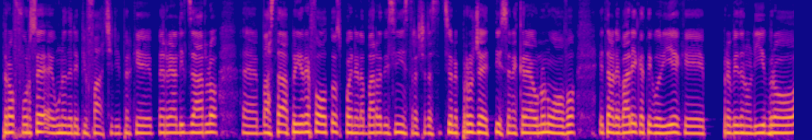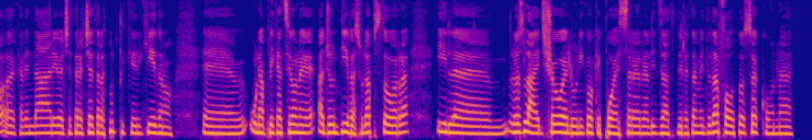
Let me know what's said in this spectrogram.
però forse è una delle più facili perché per realizzarlo eh, basta aprire Photos, poi nella barra di sinistra c'è la sezione progetti, se ne crea uno nuovo e tra le varie categorie che prevedono libro, eh, calendario, eccetera, eccetera, tutti che richiedono eh, un'applicazione aggiuntiva sull'App Store, il, eh, lo slideshow è l'unico che può essere realizzato direttamente da Photos con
